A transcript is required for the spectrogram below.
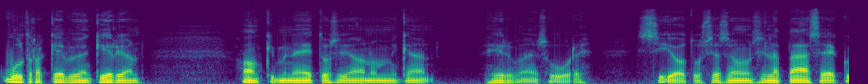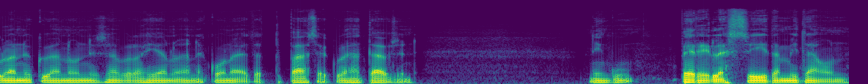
ultrakevyen kirjan hankkiminen ei tosiaan ole mikään hirveän suuri sijoitus. Ja se on, sillä pääsee kyllä nykyään on niin sen verran hienoja ne koneet, että pääsee kyllä ihan täysin niin kuin perille siitä, mitä on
